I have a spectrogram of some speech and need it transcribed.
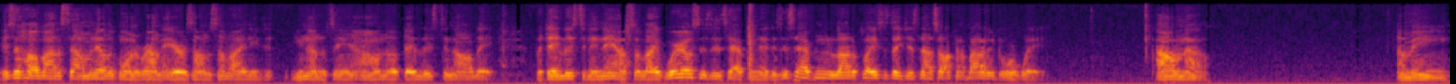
There's a whole lot of salmonella going around in Arizona. Somebody need to, you know what I'm saying? I don't know if they're listing all that, but they listing it now. So like, where else is this happening at? Is this happening in a lot of places? They just not talking about it, or what? I don't know. I mean,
